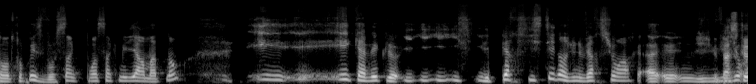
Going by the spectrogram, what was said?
entreprise vaut 5,5 milliards maintenant, et, qu'avec le, il, est persisté dans une version. Euh, une Parce que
